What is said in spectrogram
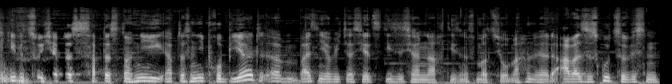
ich gebe zu, ich habe das, hab das noch nie, habe das noch nie probiert. Ähm, weiß nicht, ob ich das jetzt dieses Jahr nach diesen Informationen machen werde. Aber es ist gut zu wissen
